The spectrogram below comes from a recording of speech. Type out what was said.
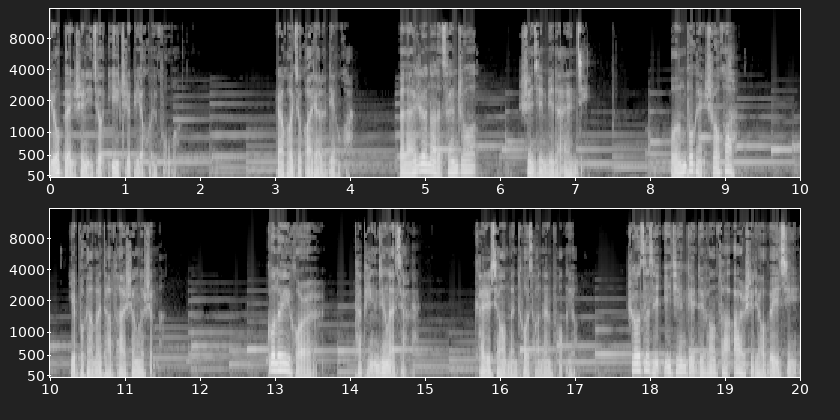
有本事你就一直别回复我。”然后就挂掉了电话。本来热闹的餐桌，瞬间变得安静。我们不敢说话，也不敢问他发生了什么。过了一会儿，他平静了下来，开始向我们吐槽男朋友，说自己一天给对方发二十条微信，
